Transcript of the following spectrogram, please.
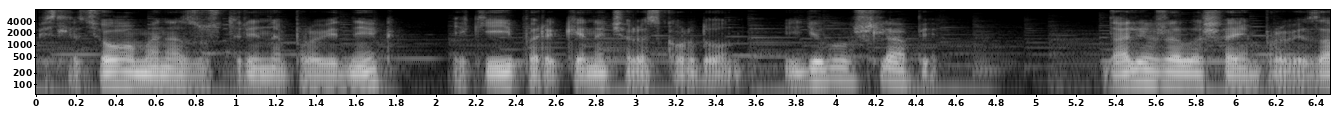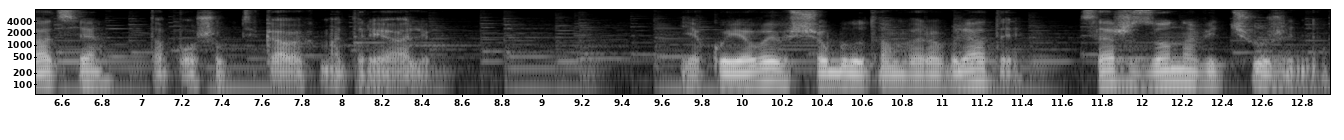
Після цього мене зустріне провідник, який перекине через кордон. І діло в шляпі. Далі вже лише імпровізація та пошук цікавих матеріалів. Як уявив, що буду там виробляти, це ж зона відчуження.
